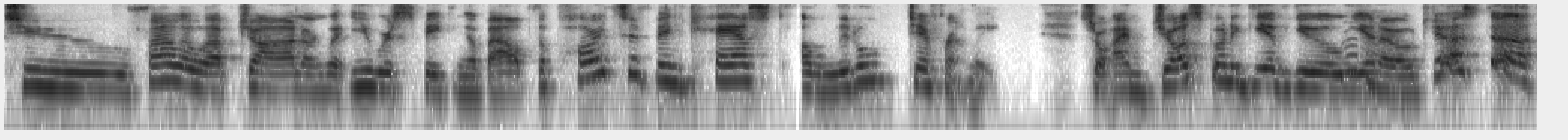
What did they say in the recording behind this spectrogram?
to follow up, John, on what you were speaking about, the parts have been cast a little differently. So I'm just going to give you, you hmm. know, just a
